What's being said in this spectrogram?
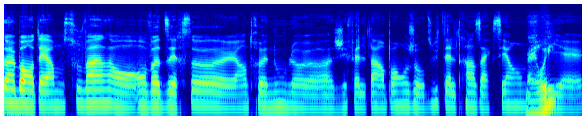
un bon terme. Souvent, on, on va dire ça euh, entre nous. là. Ah, J'ai fait le tampon aujourd'hui, telle transaction. Ben puis, oui. euh,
